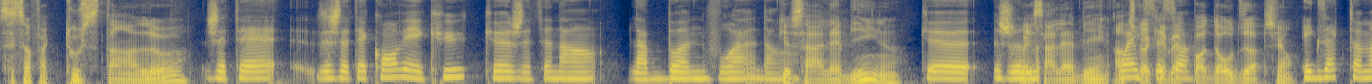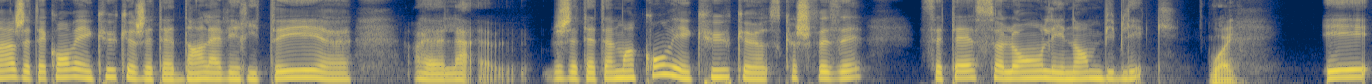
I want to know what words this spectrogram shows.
C'est ça, fait que tout ce temps-là, J'étais, j'étais convaincue que j'étais dans la bonne voie, dans que ça allait bien. Là. que je Ben, me- ça allait bien. En Ouais, tout cas, qu'il n'y avait ça. pas d'autres options. Exactement. J'étais convaincue que j'étais dans la vérité. euh, euh, la- j'étais tellement convaincue que ce que je faisais, c'était selon les normes bibliques. Oui. Et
